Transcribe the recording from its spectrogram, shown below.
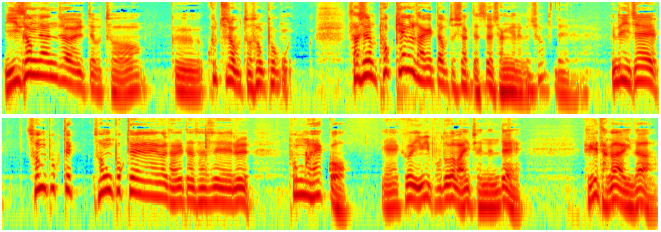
미성년자일 때부터 그 코치로부터 성폭 사실은 폭행을 당했다부터 시작됐어요 작년에 그렇죠. 네. 근데 이제 성폭행 성폭행을 당했다는 사실을 폭로했고 예 그건 이미 보도가 많이 됐는데 그게 다가 아니다.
